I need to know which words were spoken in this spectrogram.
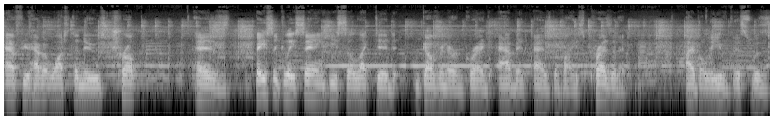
if you haven't watched the news, Trump is basically saying he selected Governor Greg Abbott as the vice president. I believe this was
